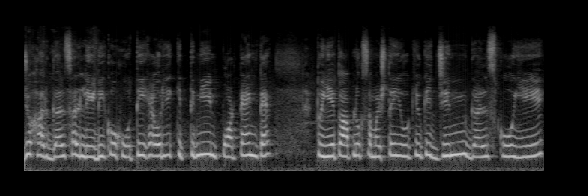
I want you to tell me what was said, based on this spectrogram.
जो हर गर्ल्स हर लेडी को होती है और ये कितनी इंपॉर्टेंट है। तो ये तो आप लोग समझते ही हो, क्योंकि जिन गर्ल्स को ये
